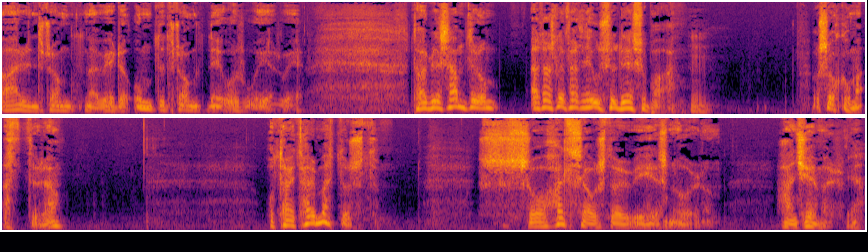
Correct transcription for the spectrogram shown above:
æren trongtene, var det under trongtene, og så er det. Da ble samter om at han skulle fattelig hos til så på. Mm og så kom han etter det. Og da jeg tar møttest, så halsa og stør vi hesten åren. Han kommer. Ja.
